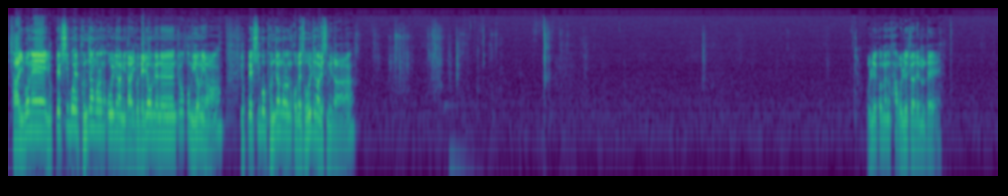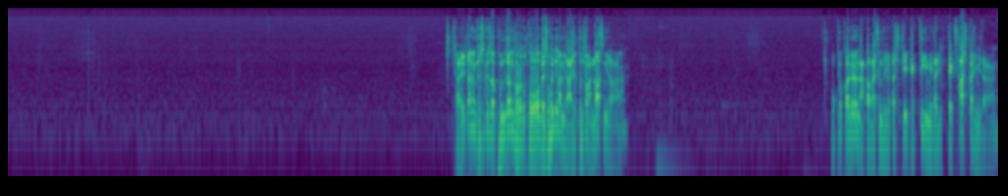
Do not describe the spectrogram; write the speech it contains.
자, 이번에 615에 본장 걸어놓고 홀딩합니다. 이거 내려오면은 조금 위험해요. 615 본장 걸어놓고 매수 홀딩 하겠습니다. 올릴 거면 확 올려줘야 되는데. 자, 일단은 계속해서 본장 걸어놓고 매수 홀딩합니다. 아직 본장 안 나왔습니다. 목표가는 아까 말씀드렸다시피 100틱입니다. 640까지입니다.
